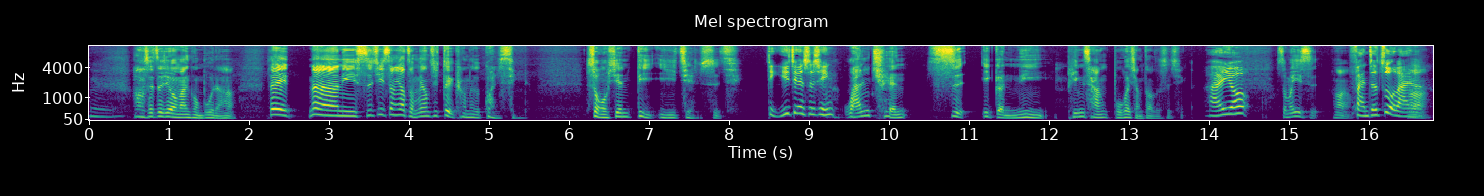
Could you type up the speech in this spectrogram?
嗯，啊，所以这就蛮恐怖的哈。所以，那你实际上要怎么样去对抗那个惯性的？首先，第一件事情，第一件事情，完全是一个你平常不会想到的事情。还有什么意思啊？反着做来的，啊、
